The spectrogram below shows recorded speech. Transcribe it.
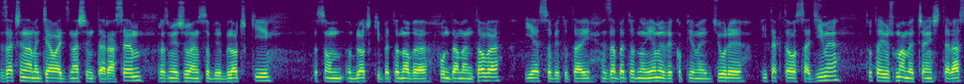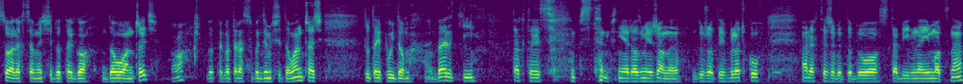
Zaczynamy działać z naszym tarasem. Rozmierzyłem sobie bloczki. To są bloczki betonowe fundamentowe. Je sobie tutaj zabetonujemy, wykopiemy dziury i tak to osadzimy. Tutaj już mamy część tarasu, ale chcemy się do tego dołączyć. O, do tego tarasu będziemy się dołączać. Tutaj pójdą belki. Tak to jest wstępnie rozmierzone dużo tych bloczków, ale chcę, żeby to było stabilne i mocne.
